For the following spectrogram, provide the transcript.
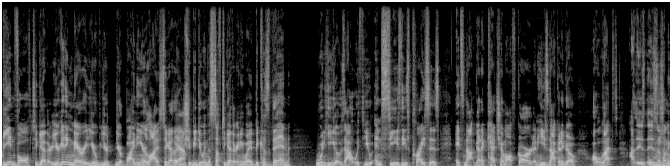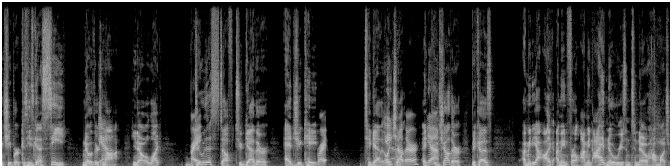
be involved together. You're getting married, you're you're you're binding your lives together. Yeah. You should be doing this stuff together anyway because then when he goes out with you and sees these prices, it's not going to catch him off guard and he's not going to go, "Oh, that's uh, is, is there something cheaper?" because he's going to see, "No, there's Yeah. not." You know, like do this stuff together, educate Right. together like, Each other, yeah. each other because I mean, yeah, like I mean, for I mean, I have no reason to know how much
